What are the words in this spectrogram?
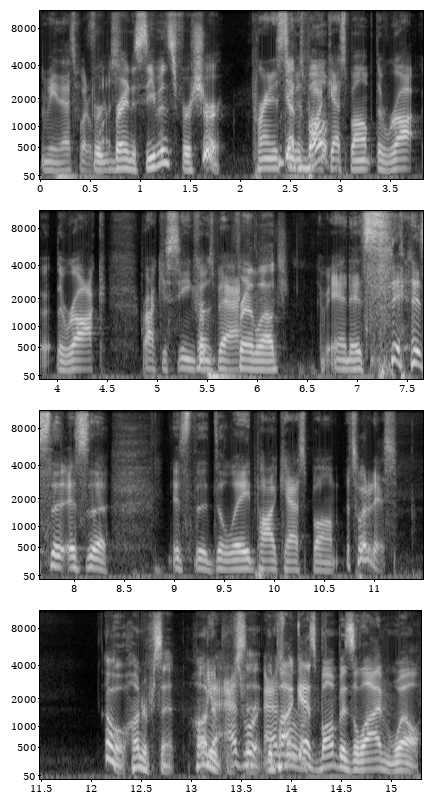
I mean, that's what it for was. Brandon Stephens for sure. Brandon Stephens podcast bump. The rock, the rock, Rocky Ya-Sin comes back. Friend Lounge. And it's, it's the, it's the, it's the delayed podcast bump. That's what it is. Oh, 100%. 100%. Yeah, as we're, the podcast bump is alive and well.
